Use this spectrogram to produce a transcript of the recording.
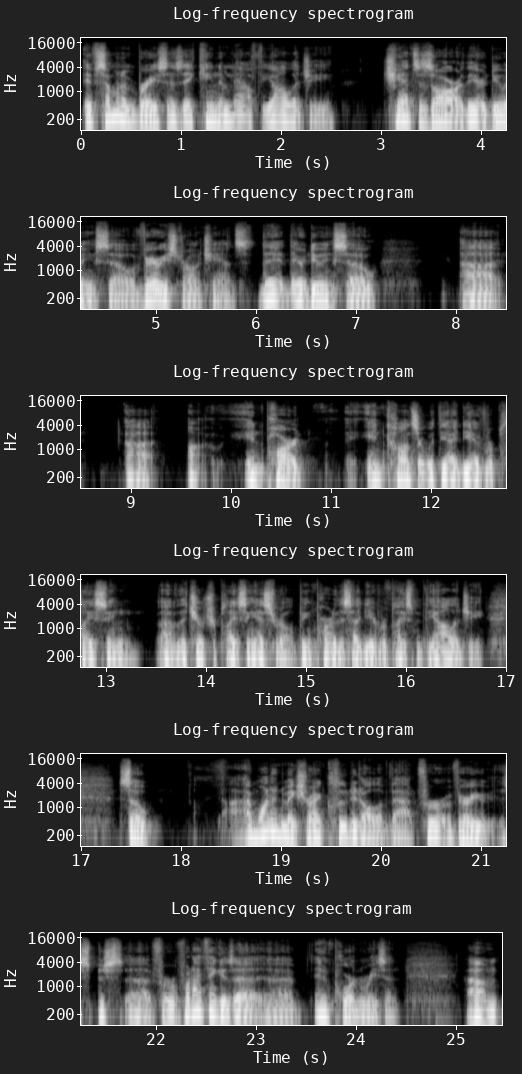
if someone embraces a kingdom now theology, chances are they are doing so, a very strong chance, they, they are doing so uh, uh, uh, in part in concert with the idea of replacing, of the church replacing Israel, being part of this idea of replacement theology. So I wanted to make sure I included all of that for a very, uh, for what I think is a, an important reason. Um,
